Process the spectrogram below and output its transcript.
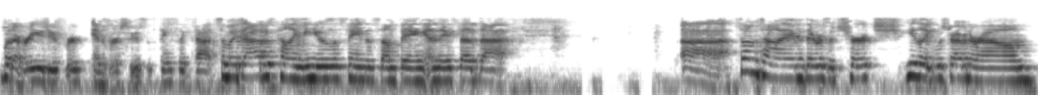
whatever you do for anniversaries and things like that. So my dad was telling me he was listening to something and they said that uh sometime there was a church he like was driving around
